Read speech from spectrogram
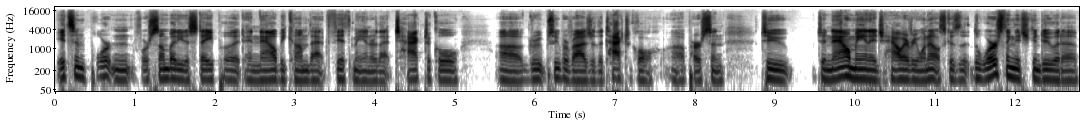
it's important for somebody to stay put and now become that fifth man or that tactical uh, group supervisor, the tactical uh, person to to now manage how everyone else because the, the worst thing that you can do at a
